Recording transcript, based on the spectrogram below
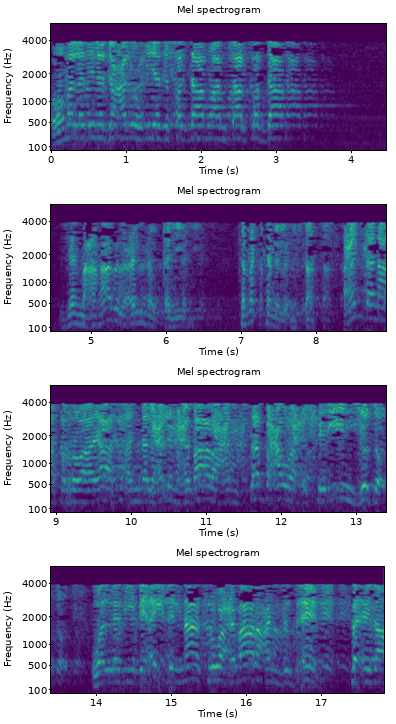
وهم الذين جعلوه بيد صدام وأمثال صدام. زين مع هذا العلم القليل تمكن الإنسان. عندنا في الروايات أن العلم عبارة عن سبعة وعشرين جزء والذي بأيدي الناس هو عبارة عن جزئين. فإذا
